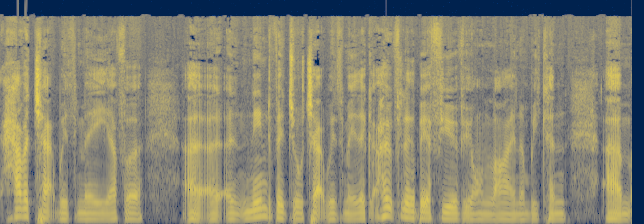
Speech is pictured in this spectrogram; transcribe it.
have a chat with me, have a, an individual chat with me. Hopefully, there'll be a few of you online, and we can um,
